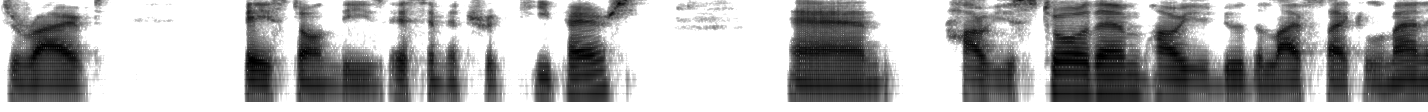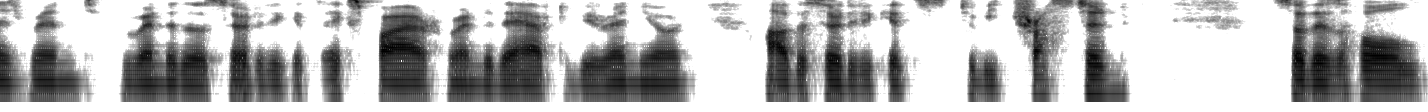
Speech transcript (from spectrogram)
derived based on these asymmetric key pairs, and how you store them, how you do the lifecycle management, when do those certificates expire, when do they have to be renewed, are the certificates to be trusted? So there's a whole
